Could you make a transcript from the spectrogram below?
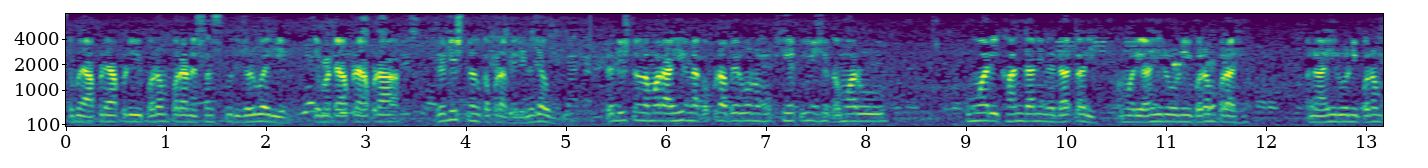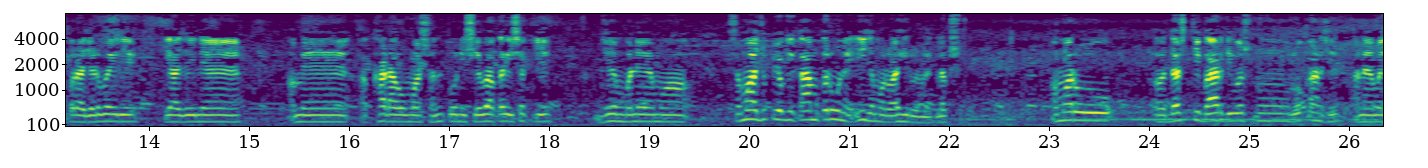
કે ભાઈ આપણે આપણી પરંપરા અને સંસ્કૃતિ જળવાઈ રહીએ તે માટે આપણે આપણા ટ્રેડિશનલ કપડાં પહેરીને જવું ટ્રેડિશનલ અમારા આહિરના કપડાં પહેરવાનો મુખ્ય હેતુ એ છે કે અમારું કુમારી ખાનદાની ને દાતારી અમારી આહીરોની પરંપરા છે. અને આહીરોની પરંપરા જળવાઈ રહે, ત્યાં જઈને અમે અખાડાઓમાં સંતોની સેવા કરી શકીએ. જેમ મને એમાં સમાજ ઉપયોગી કામ કરવું ને એ જ અમારું આહીરોનું એક લક્ષ્ય અમારું દસથી બાર દિવસનું રોકાણ છે અને અમે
